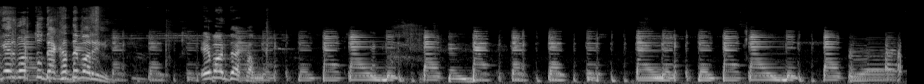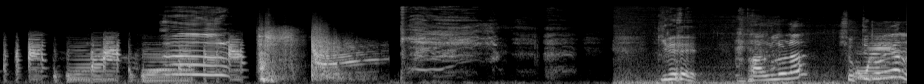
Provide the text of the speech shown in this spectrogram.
আগের বার তো দেখাতে পারিনি। এবার দেখাবো। কিরে ভাঙলো না? শক্তি কমে গেল?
